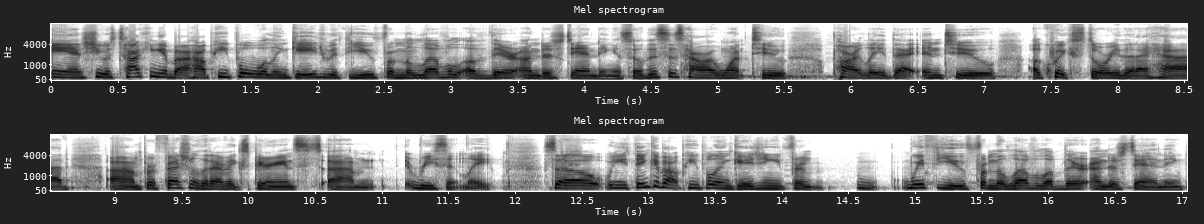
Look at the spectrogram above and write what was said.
And she was talking about how people will engage with you from the level of their understanding. And so this is how I want to parlay that into a quick story that I had, um, professional that I've experienced um, recently. So when you think about people engaging from with you from the level of their understanding.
